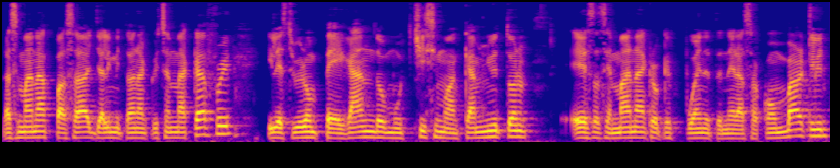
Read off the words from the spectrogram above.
La semana pasada ya limitaron a Christian McCaffrey y le estuvieron pegando muchísimo a Cam Newton. Esta semana creo que pueden detener a Saquon Barkley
